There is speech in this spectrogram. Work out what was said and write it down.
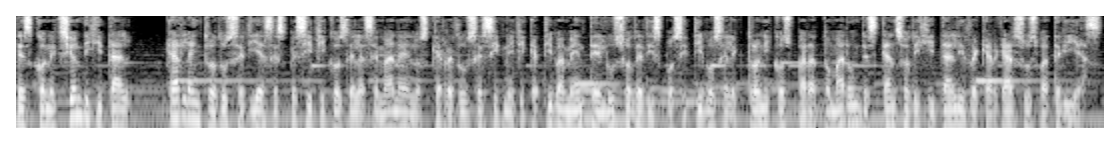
Desconexión digital, Carla introduce días específicos de la semana en los que reduce significativamente el uso de dispositivos electrónicos para tomar un descanso digital y recargar sus baterías.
